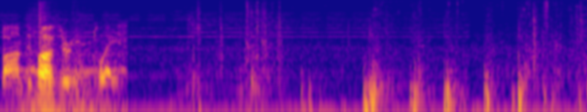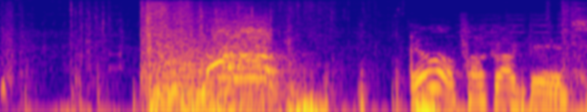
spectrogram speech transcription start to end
Bomb defuser in place. You're a little punk rock bitch.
